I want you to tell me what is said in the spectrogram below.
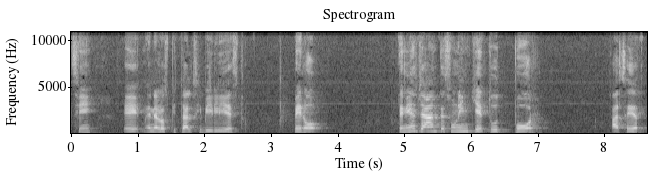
¿sí? Eh, en el hospital civil y esto. Pero tenías ya antes una inquietud por hacer,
